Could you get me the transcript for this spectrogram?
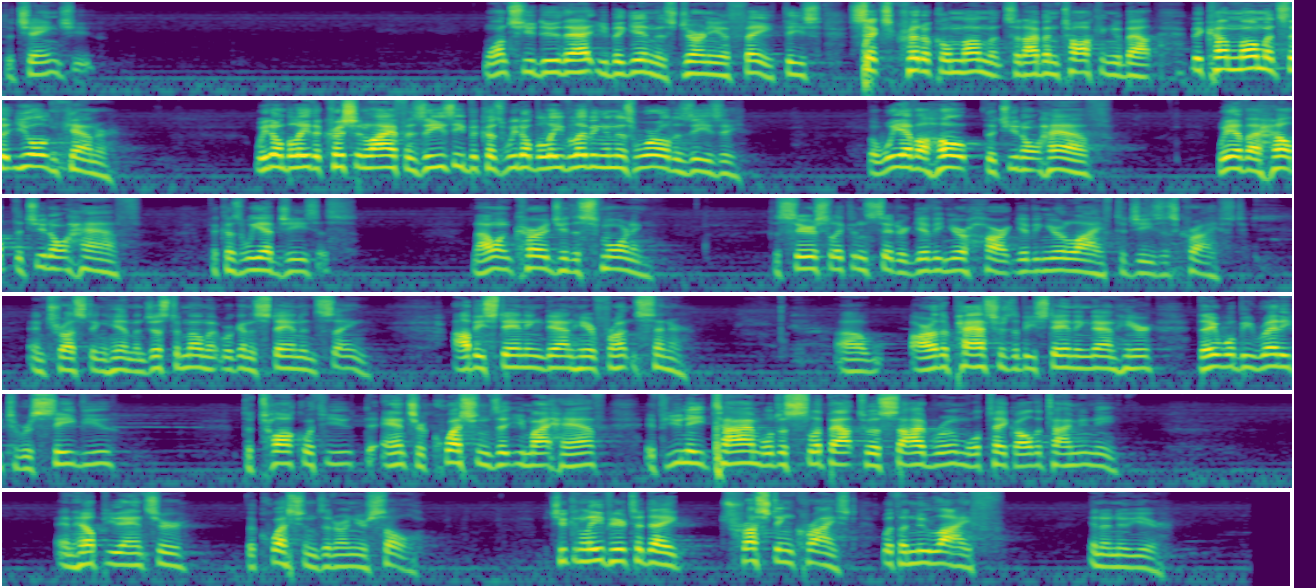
to change you? Once you do that, you begin this journey of faith. These six critical moments that I've been talking about become moments that you'll encounter. We don't believe the Christian life is easy because we don't believe living in this world is easy. But we have a hope that you don't have. We have a help that you don't have because we have Jesus. And I want to encourage you this morning to seriously consider giving your heart, giving your life to Jesus Christ and trusting Him. In just a moment, we're going to stand and sing. I'll be standing down here front and center. Uh, our other pastors will be standing down here. They will be ready to receive you, to talk with you, to answer questions that you might have. If you need time, we'll just slip out to a side room. We'll take all the time you need and help you answer the questions that are in your soul. You can leave here today trusting Christ with a new life in a new year.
